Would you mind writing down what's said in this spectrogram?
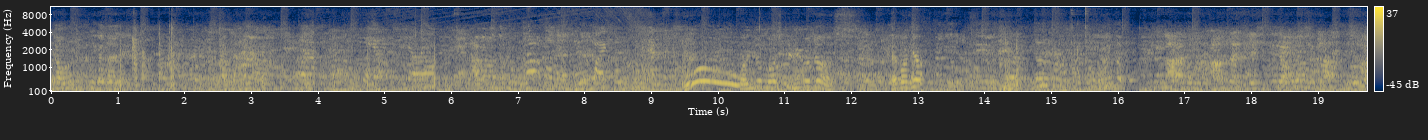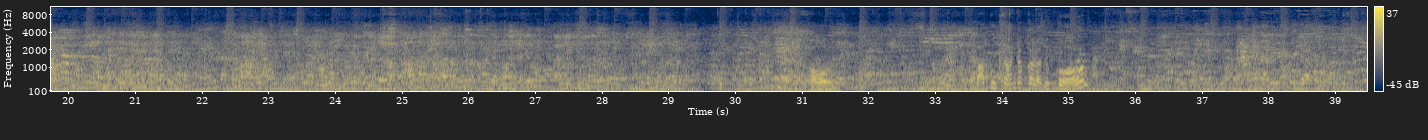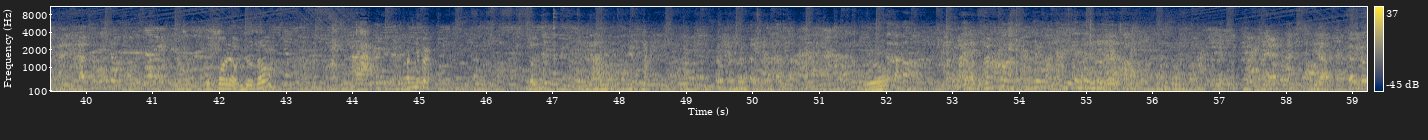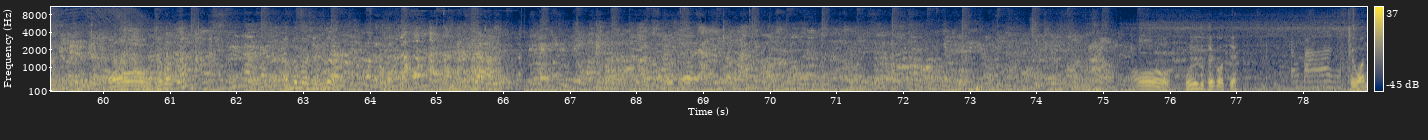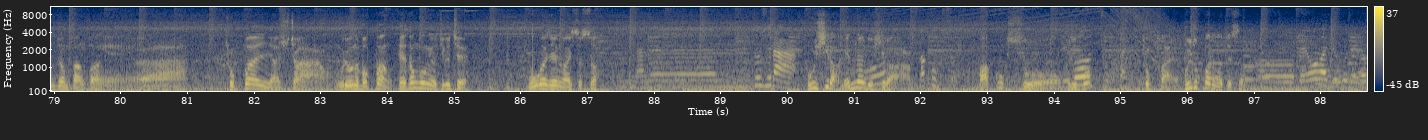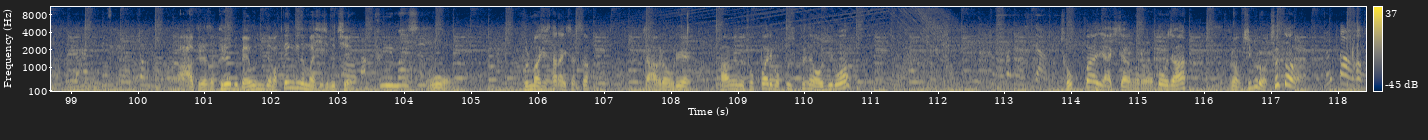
오 완전 맛있게 비벼졌어 대박이야? 어우. 막국수 한 젓가락 넣고 족발에 얹어서 한 입에 이야. 오 대박이야? 완전 맛있는데 오 오늘도 배가 어때? 빵빵. 배 완전 빵빵해 와 족발 야시장 우리 오늘 먹방 대성공이었지 그치? 뭐가 제일 맛있었어? 나는 도시락. 도시락 옛날 도시락 막국수. 막국수 그리고 그리고 족발. 족발 불족발은 어땠어? 어, 매워가지고 내가 물한 정도. 아 그래서 그래도 매운데 막 땡기는 맛이지 그치? 어, 막 불맛이. 오 불맛이 살아 있었어? 자 그럼 우리 다음에도 족발이 먹고 땐 어디로 와? 족발 야시장으로 또 오자 그럼 집으로 출동 쫄떡.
